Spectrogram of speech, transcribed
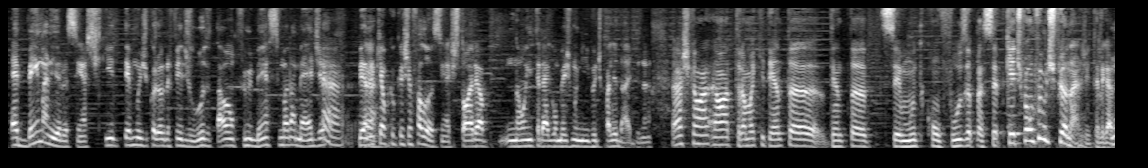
É bem maneiro, assim. Acho que em termos de coreografia de luta e tal, é um filme bem acima da média. Pena é. que é o que o Christian falou, assim, a história não entrega o mesmo nível de qualidade, né? Eu acho que é uma, é uma trama que tenta, tenta ser muito confusa pra ser. Porque, tipo, é um filme de espionagem, tá ligado?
